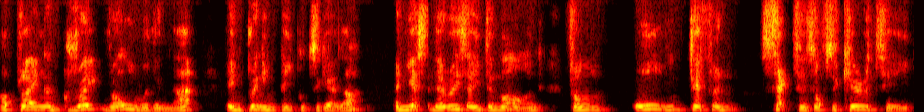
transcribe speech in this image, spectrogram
are playing a great role within that in bringing people together. And yes, there is a demand from all different sectors of security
